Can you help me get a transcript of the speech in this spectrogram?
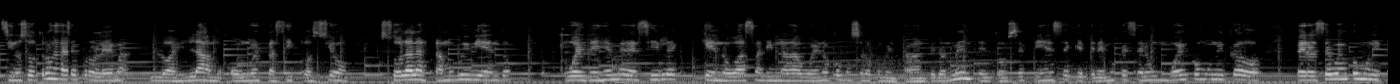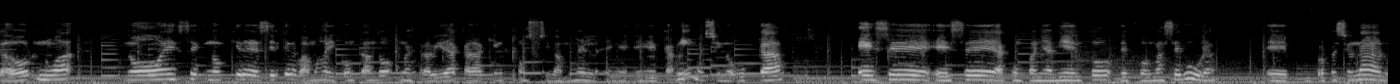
Si nosotros ese problema lo aislamos o nuestra situación sola la estamos viviendo, pues déjenme decirle que no va a salir nada bueno como se lo comentaba anteriormente. Entonces fíjense que tenemos que ser un buen comunicador, pero ese buen comunicador no, ha, no, es, no quiere decir que le vamos a ir contando nuestra vida a cada quien que consigamos en, el camino, sino buscar ese, ese acompañamiento de forma segura, eh, un profesional,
